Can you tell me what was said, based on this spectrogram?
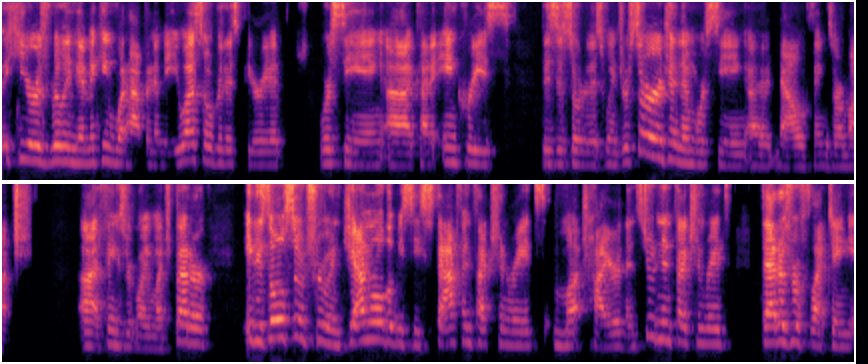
here is really mimicking what happened in the US over this period. We're seeing uh, kind of increase this is sort of this winter surge, and then we're seeing uh, now things are much, uh, things are going much better. It is also true in general that we see staff infection rates much higher than student infection rates. That is reflecting,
